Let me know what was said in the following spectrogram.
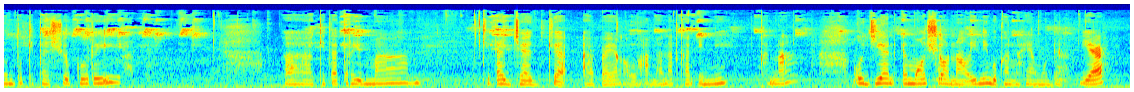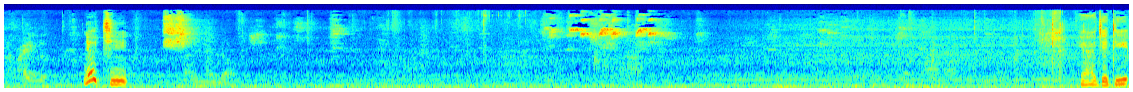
Untuk kita syukuri uh, kita terima kita jaga apa yang Allah amanatkan ini karena ujian emosional ini bukanlah yang mudah ya. Nyuci ya jadi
